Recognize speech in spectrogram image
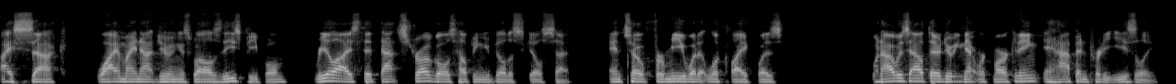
I suck. Why am I not doing as well as these people? Realize that that struggle is helping you build a skill set. And so for me, what it looked like was when I was out there doing network marketing, it happened pretty easily.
